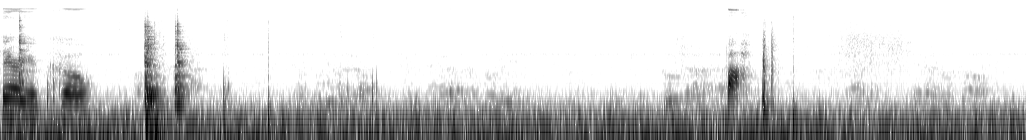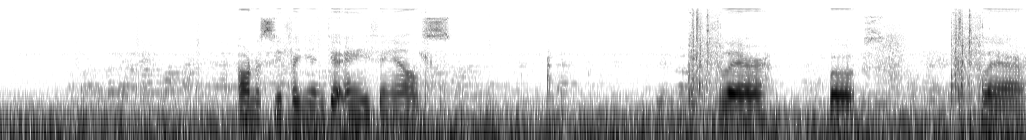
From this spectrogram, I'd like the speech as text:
There you go. Bah. I want to see if I can get anything else flare, books, flare.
